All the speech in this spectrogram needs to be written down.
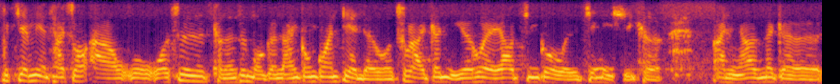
不见面才说啊，我我是可能是某个男公关店的，我出来跟你约会要经过我的经理许可，啊，你要那个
